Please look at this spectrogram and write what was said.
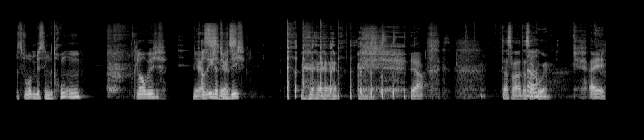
Es wurde ein bisschen getrunken, glaube ich. Yes, Also ich natürlich yes. nicht. Ja. Das war, das war cool. Ey,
